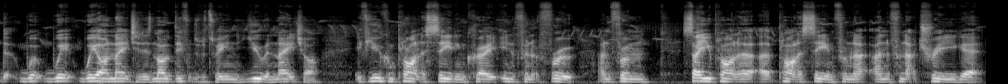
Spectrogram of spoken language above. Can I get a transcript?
the, we, we, are nature. There's no difference between you and nature. If you can plant a seed and create infinite fruit and from say you plant a, a plant a seed and from that and from that tree you get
